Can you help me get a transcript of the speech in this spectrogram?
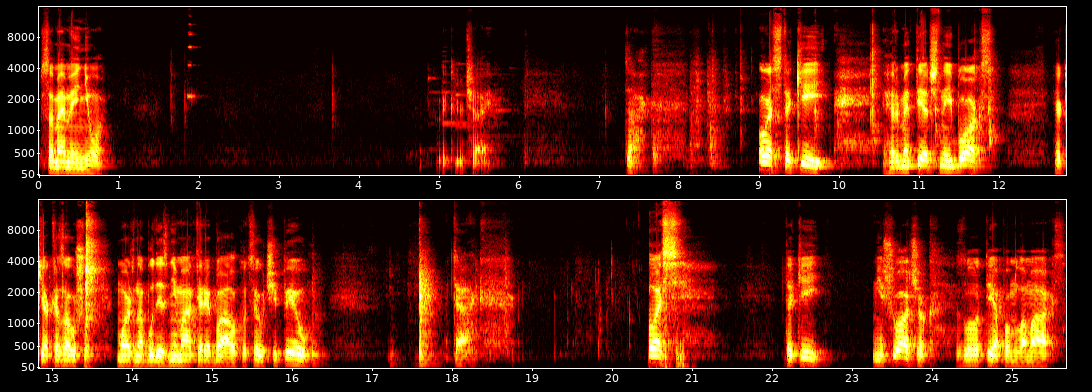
саме меню. Виключаємо. Так. Ось такий герметичний бокс. Як я казав, що можна буде знімати рибалку. Це вчепив. Так. Ось такий мішочок з логотипом Ламакс.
